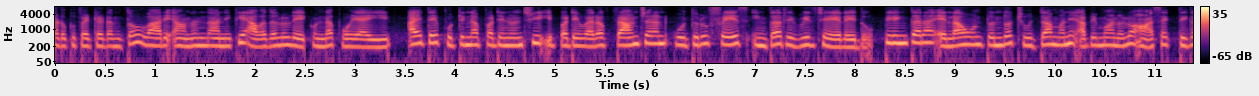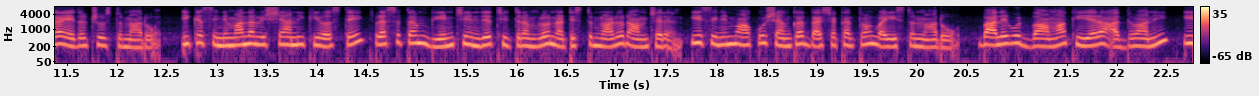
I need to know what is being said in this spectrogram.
అడుగు పెట్టడంతో వారి ఆనందానికి అవధులు లేకుండా పోయాయి. అయితే పుట్టినప్పటి నుంచి ఇప్పటి వరకు రామ్ చరణ్ కూతురు ఫేస్ ఇంకా రివీల్ చేయలేదు. క్లింకర ఎలా ఉంటుందో చూద్దామని అభిమానులు ఆసక్తిగా ఎదురు చూస్తున్నారు ఇక సినిమాల విషయానికి వస్తే ప్రస్తుతం గేమ్ చేంజర్ చిత్రంలో నటిస్తున్నాడు రామ్ చరణ్. ఈ సినిమాకు శంకర్ దర్శకత్వం వహిస్తున్నారు. బాలీవుడ్ భామ కియరా అద్వానీ ఈ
